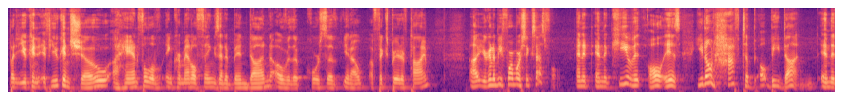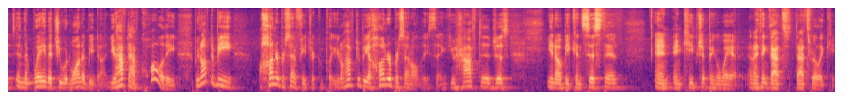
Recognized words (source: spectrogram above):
But you can, if you can show a handful of incremental things that have been done over the course of you know a fixed period of time, uh, you're going to be far more successful. And it, and the key of it all is you don't have to be done in the in the way that you would want to be done. You have to have quality, but you don't have to be 100% feature complete. You don't have to be 100% all these things. You have to just, you know, be consistent and and keep chipping away at it. And I think that's that's really key.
